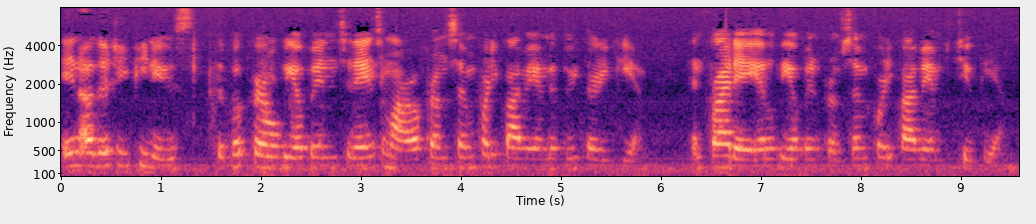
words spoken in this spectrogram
In other GP news, the book fair will be open today and tomorrow from 7:45 a.m. to 3:30 p.m. And Friday it'll be open from 7:45 a.m. to 2 p.m.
